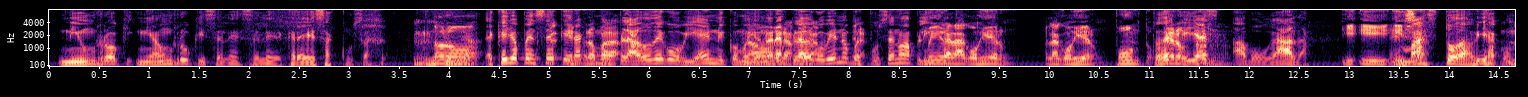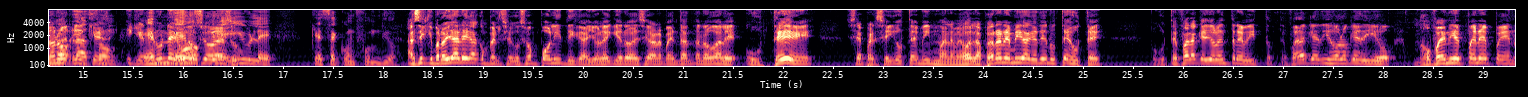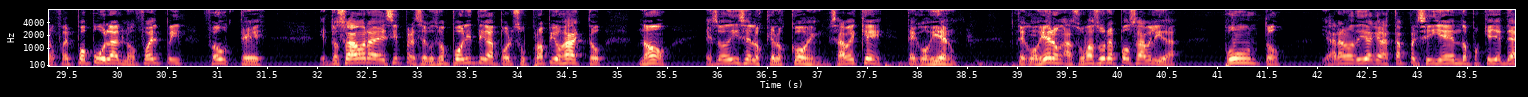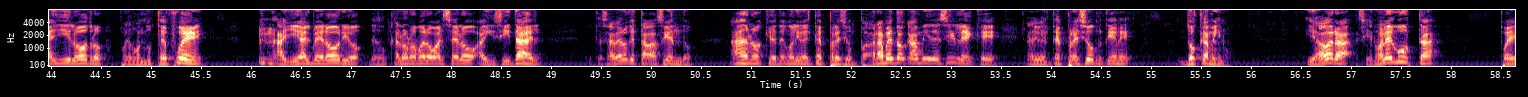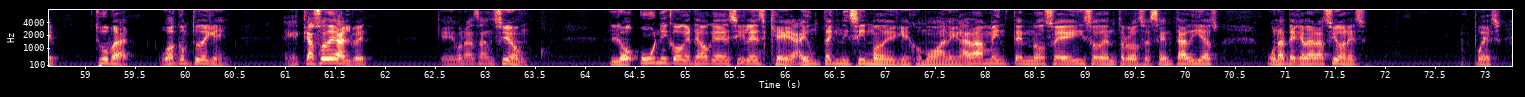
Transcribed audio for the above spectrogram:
ni un rookie, ni a un rookie se le, se le cree esa excusa. No, no. mira, Es que yo pensé Pero- que era como para- empleado de gobierno y como yo no era mira, empleado mira, de gobierno, pues puse no aplica. Mira, la cogieron. La cogieron. Punto. Entonces Pero, ella es abogada. y, y, y más todavía, con No, no, más y que- y que tiene un negocio eso. creíble que se confundió. Así que, pero ella alega con persecución política. Yo le quiero decir al representante Nogales, usted se persigue a usted misma. La mejor, la peor enemiga que tiene usted es usted. Porque usted fue la que yo lo entrevisto, usted fue la que dijo lo que dijo. No fue ni el PNP, no fue el Popular, no fue el PIB, fue usted. Entonces ahora decir persecución política por sus propios actos, no. Eso dicen los que los cogen. ¿Sabes qué? Te cogieron. Te cogieron, asuma su responsabilidad. Punto. Y ahora no diga que la están persiguiendo porque ella es de allí y lo otro. Porque cuando usted fue allí al velorio de don Carlos Romero Barceló a incitar, usted sabe lo que estaba haciendo. Ah, no, es que yo tengo libertad de expresión. Pues ahora me toca a mí decirle que la libertad de expresión tiene dos caminos. Y ahora, si no le gusta, pues, too bad. Welcome to the game. En el caso de Albert, que es una sanción, lo único que tengo que decirle es que hay un tecnicismo de que como alegadamente no se hizo dentro de los 60 días unas declaraciones, pues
